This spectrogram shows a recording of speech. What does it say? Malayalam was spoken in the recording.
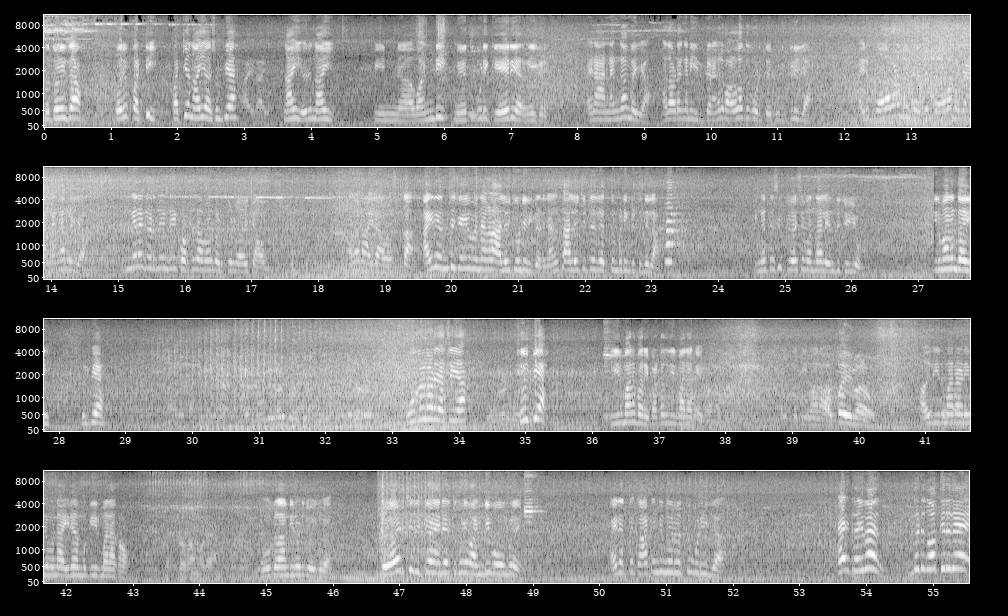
മുത്തോണീസ ഒരു പട്ടി. പട്ടിയോ നായിയോ സുൽപ്പിയ നായി ഒരു നായി. പിന്നെ വണ്ടി മേത്തുകൂടി കയറി ഇറങ്ങിക്കണേ അതിനെ അനങ്ങാൻ വയ്യ. അതവിടെ ഇങ്ങനെ ഇരിക്കണം. ഞങ്ങൾ വെള്ളമൊക്കെ കൊടുത്ത് കുടിക്കണില്ല. അതിന് പോകണം എന്നുണ്ട് പക്ഷെ പോകാൻ വയ്യ അനങ്ങാൻ വയ്യ. ഇങ്ങനെ കിടന്നുണ്ടെങ്കിൽ കുറച്ച് സമയം കിടക്കുള്ളൂ. അത് ചാവും. അതാണ് അതിന്റെ അവസ്ഥ. അതിന് എന്ത് ചെയ്യുമെന്ന് ഞങ്ങൾ ആലോചിച്ചുകൊണ്ടിരിക്കുകയാണ്. ഞങ്ങൾക്ക് ആലോചിച്ചിട്ട് ഒരു എത്തും പിടിയും കിട്ടുന്നില്ല. ഇങ്ങനത്തെ സിറ്റുവേഷൻ വന്നാൽ എന്ത് ചെയ്യും? തീരുമാനം എന്തായി? സുൽപ്പിയ ഗൂഗിളിനോട് ചർച്ച ചെയ്യാ. സുൽപ്പിയ തീരുമാനം പറയും പെട്ടെന്ന് തീരുമാനമൊക്കെ. തീരുമാനമാവും. അത് തീരുമാനമാണതിന് മുന്നേ അതിനെ നമുക്ക് തീരുമാനമാക്കണം. ഗൂഗിൾ ആന്റിനോട് ചോദിക്കുവേ. പേടിച്ച് നിൽക്കുകയാണ് അതിന്റെ അടുത്ത് കൂടി വണ്ടി പോകുമ്പോഴേ അതിനെത്ര കാട്ടേണ്ടി ഒരു എത്തും കൂടിയില്ല ഏ ഡ്രൈവർ ഇങ്ങോട്ട് നോക്കരുതേ.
